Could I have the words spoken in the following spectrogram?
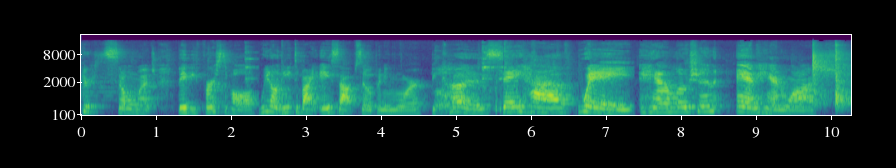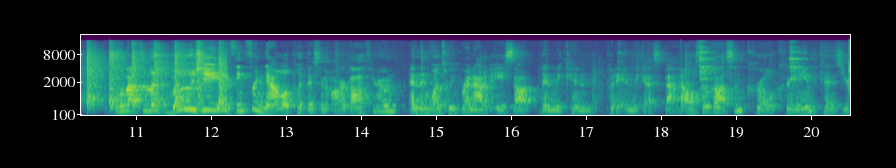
There's so much. Baby, first of all, we don't need to buy Aesop soap anymore because they have Ouai hand lotion and hand wash. We're about to look bougie. I think for now I'll put this in our bathroom and then once we run out of Aesop, then we can put it in the guest bath. I also got some curl cream because your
